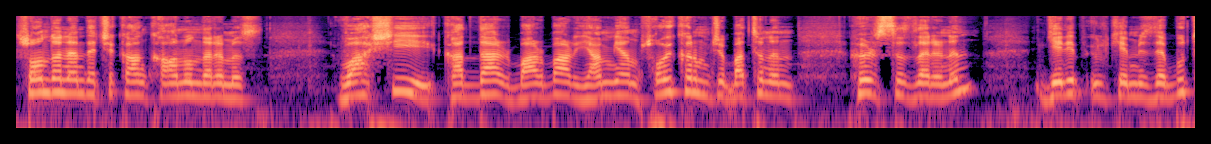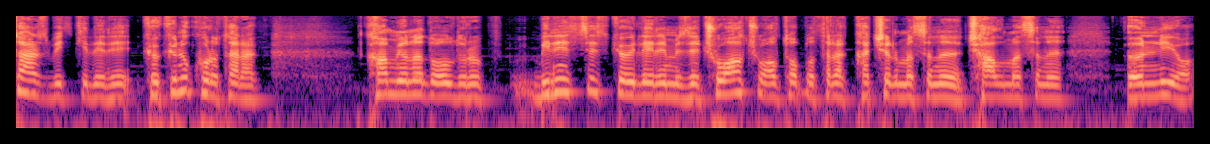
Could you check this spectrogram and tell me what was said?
Son dönemde çıkan kanunlarımız, vahşi, gaddar, barbar, yamyam, soykırımcı batının hırsızlarının gelip ülkemizde bu tarz bitkileri kökünü kurutarak kamyona doldurup bilinçsiz köylerimize çuval çuval toplatarak kaçırmasını, çalmasını önlüyor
